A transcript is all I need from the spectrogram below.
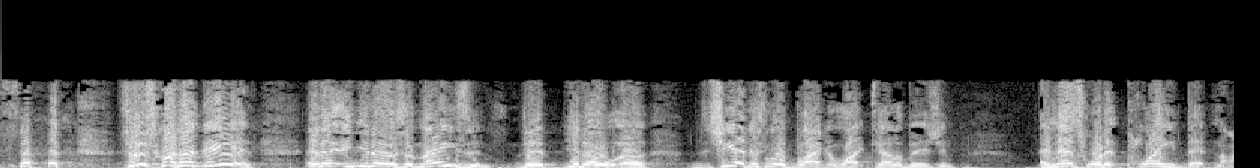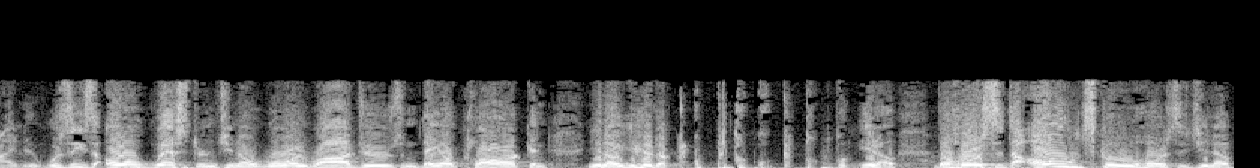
so, that's what I did, and it, you know it's amazing that you know uh, she had this little black and white television, and that's what it played that night. It was these old westerns, you know, Roy Rogers and Dale Clark, and you know you hear the, you know, the horses, the old school horses, you know.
